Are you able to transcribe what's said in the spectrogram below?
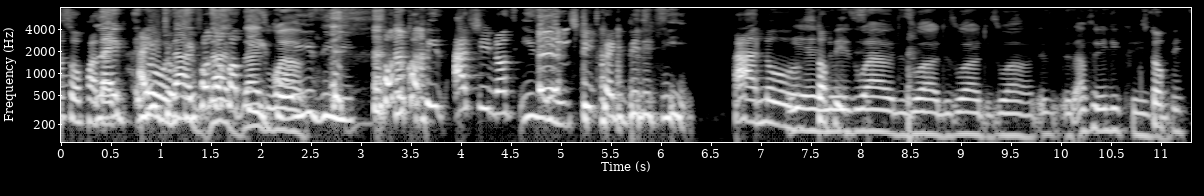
Aso part. Like, Like, are you joking? that's- that's- Photocopy that's is go wild. easy. Photocopy is actually not easy. Street credibility. Ah, no. yeah, Stop no, it. It's wild. It's wild. It's wild. It's wild. It's, it's absolutely crazy. Stop it.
